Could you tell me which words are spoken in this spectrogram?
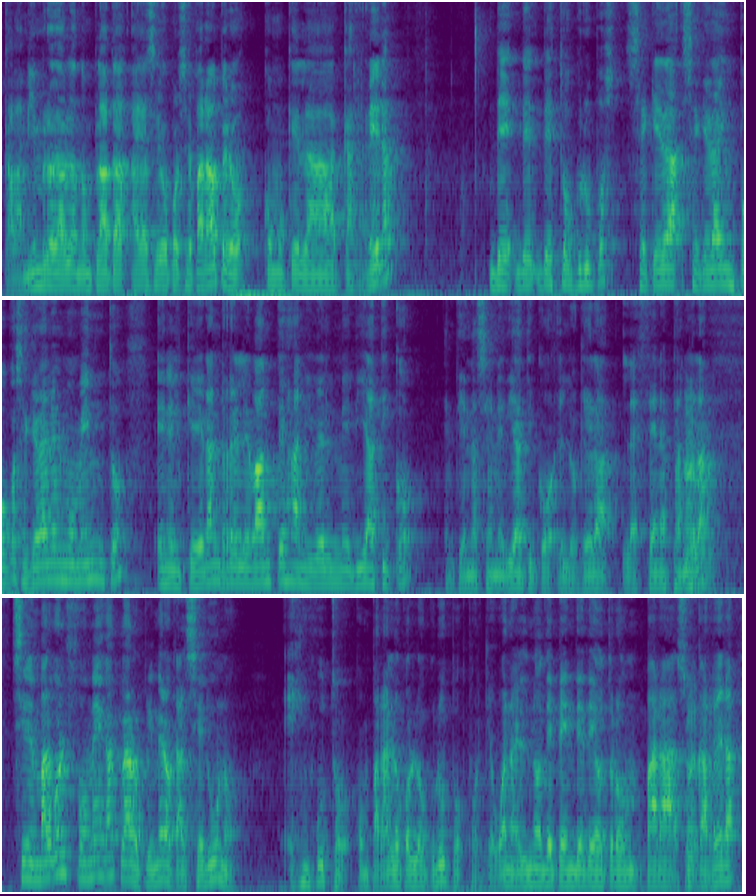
cada miembro de Hablando en Plata haya seguido por separado, pero como que la carrera de, de- de estos grupos se queda, se queda ahí un poco, se queda en el momento en el que eran relevantes a nivel mediático, entiéndase mediático, en lo que era la escena española. Sin embargo, el Fomega, claro, primero que al ser uno, es injusto compararlo con los grupos, porque bueno, él no depende de otro para su carrera,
